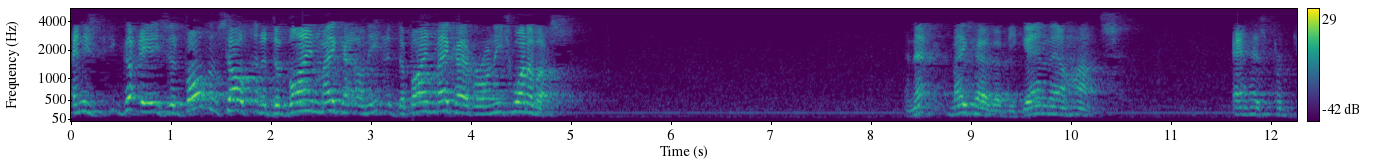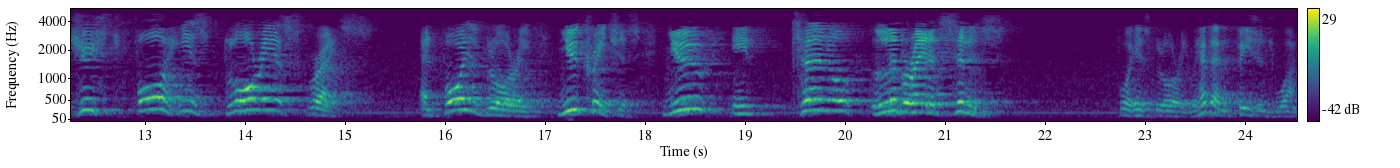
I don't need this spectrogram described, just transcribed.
and he's, got, he's involved himself in a divine, a divine makeover on each one of us. And that makeover began in our hearts and has produced for his glorious grace and for his glory new creatures, new eternal liberated sinners for his glory. We have that in Ephesians 1.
